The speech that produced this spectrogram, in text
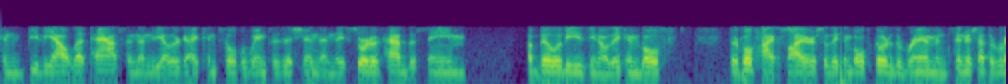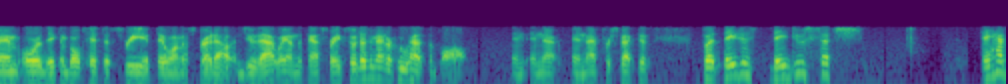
can be the outlet pass, and then the other guy can fill the wing position, and they sort of have the same abilities. You know, they can both they're both high flyers, so they can both go to the rim and finish at the rim, or they can both hit the three if they want to spread out and do that way on the fast break. So it doesn't matter who has the ball in, in that in that perspective. But they just they do such they have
